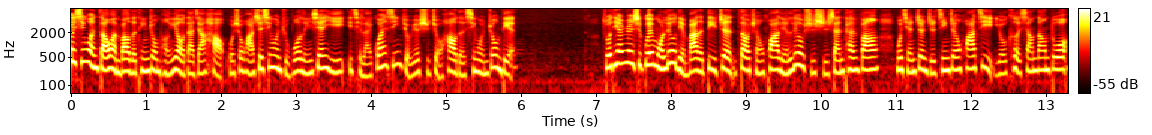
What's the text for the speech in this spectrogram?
各位新闻早晚报的听众朋友，大家好，我是华视新闻主播林仙怡，一起来关心九月十九号的新闻重点。昨天瑞士规模六点八的地震，造成花莲六十石山坍方，目前正值金针花季，游客相当多。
